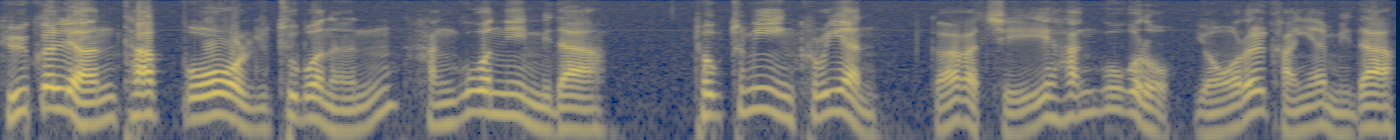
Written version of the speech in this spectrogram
교육 관련 top 4 유튜버는 한국언니입니다. Talk to me in Korean과 같이 한국어로 영어를 강의합니다.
